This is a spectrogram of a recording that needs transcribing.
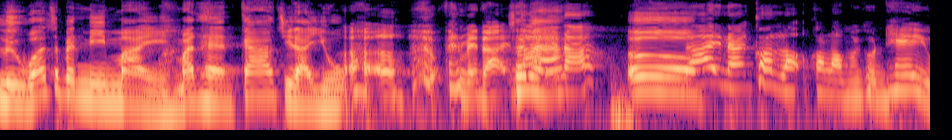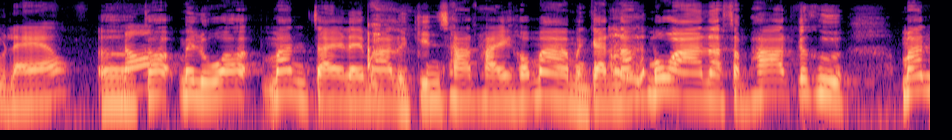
หรือว่าจะเป็นมีใหม่มาแทนก้าวจิรายุ เออเป็นไปได้ใช่ไหมด้นะ เออ ได้นะก็เราก็เรามันคนเท่อยู่แล้ว เออเนาะ ก็ไม่รู้ว่ามั่นใจอะไรมาหรือกินชาไทยเขามาเหมือนกันนะ เมื่อวานน่ะสัมภาษณ์ก็คือมั่น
